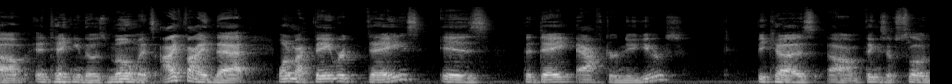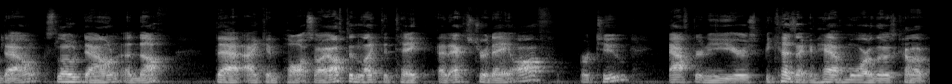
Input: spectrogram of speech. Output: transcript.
Um, in taking those moments, I find that one of my favorite days is the day after New Year's because um, things have slowed down, slowed down enough that I can pause. So I often like to take an extra day off or two after New Year's because I can have more of those kind of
